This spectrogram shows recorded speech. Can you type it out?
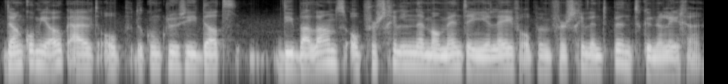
dan kom je ook uit op de conclusie dat die balans op verschillende momenten in je leven op een verschillend punt kunnen liggen.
